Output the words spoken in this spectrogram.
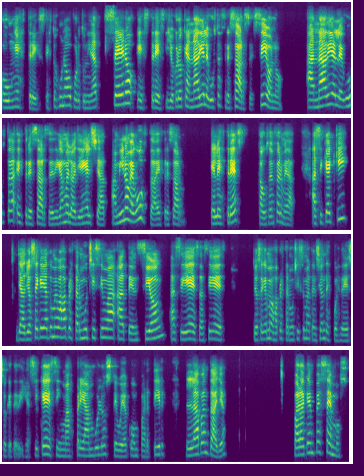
o un estrés. Esto es una oportunidad cero estrés. Y yo creo que a nadie le gusta estresarse, ¿sí o no? A nadie le gusta estresarse. Díganmelo allí en el chat. A mí no me gusta estresarme. El estrés causa enfermedad. Así que aquí, ya yo sé que ya tú me vas a prestar muchísima atención. Así es, así es. Yo sé que me vas a prestar muchísima atención después de eso que te dije. Así que sin más preámbulos, te voy a compartir la pantalla para que empecemos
